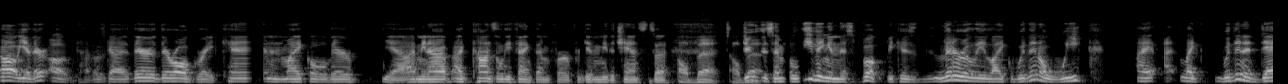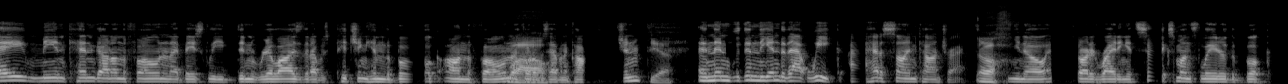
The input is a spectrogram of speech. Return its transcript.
Oh yeah, they're oh god, those guys, they're they're all great. Ken and Michael, they're yeah. I mean, I, I constantly thank them for for giving me the chance to I'll bet. I'll do bet. this and believing in this book because literally like within a week I, I like within a day me and ken got on the phone and i basically didn't realize that i was pitching him the book on the phone i thought i was having a conversation Yeah. and then within the end of that week i had a signed contract Oh, you know and started writing it six months later the book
